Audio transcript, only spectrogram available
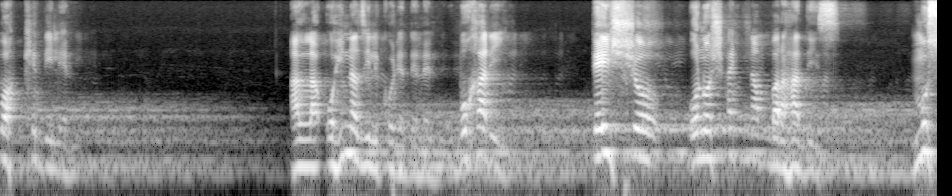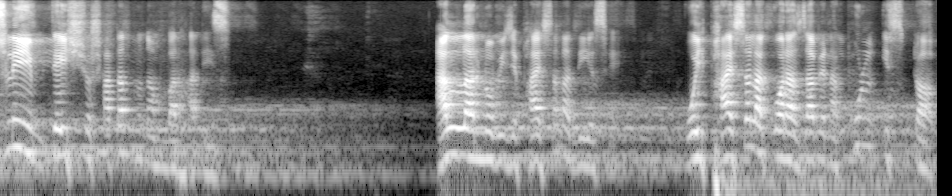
পক্ষে দিলেন। আল্লাহ ওহিনাজিল করে দিলেন। বুখারি, তেইশশো উনষাট নাম্বার হাদিস। মুসলিম, তেইশশো সাতান্ন নাম্বার হাদিস। আল্লাহর নবী যে ফায়সালা দিয়েছে, ওই ফায়সালা করা যাবে না, ফুল স্টপ।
